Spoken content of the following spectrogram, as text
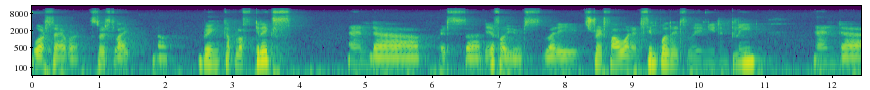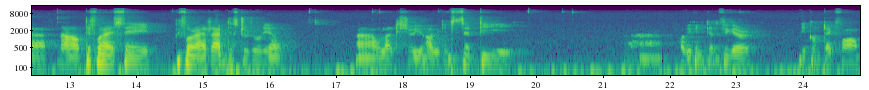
whatsoever. So it's like you know doing a couple of clicks and uh, it's uh, there for you. It's very straightforward and simple. It's very neat and clean. And uh, now before I say before I wrap this tutorial uh, I would like to show you how you can set the uh, how you can configure the contact form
